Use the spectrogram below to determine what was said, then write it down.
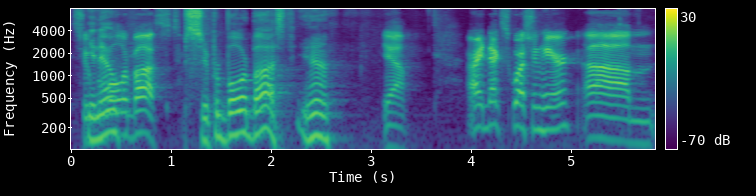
Super you know, Bowl or bust. Super Bowl or bust. Yeah. Yeah. All right, next question here. Um,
